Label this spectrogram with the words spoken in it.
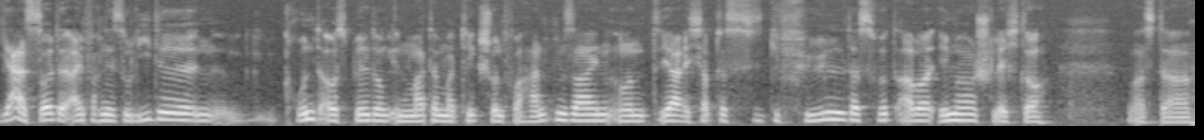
ja, es sollte einfach eine solide Grundausbildung in Mathematik schon vorhanden sein. Und ja, ich habe das Gefühl, das wird aber immer schlechter, was da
